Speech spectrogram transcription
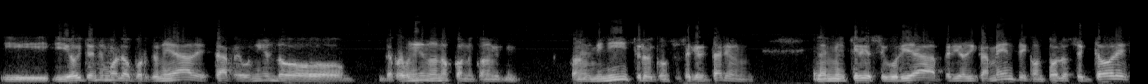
Y, hoy tenemos la oportunidad de estar reuniendo, de reuniéndonos con, con, el, con el ministro y con su secretario en, el Ministerio de Seguridad periódicamente y con todos los sectores.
